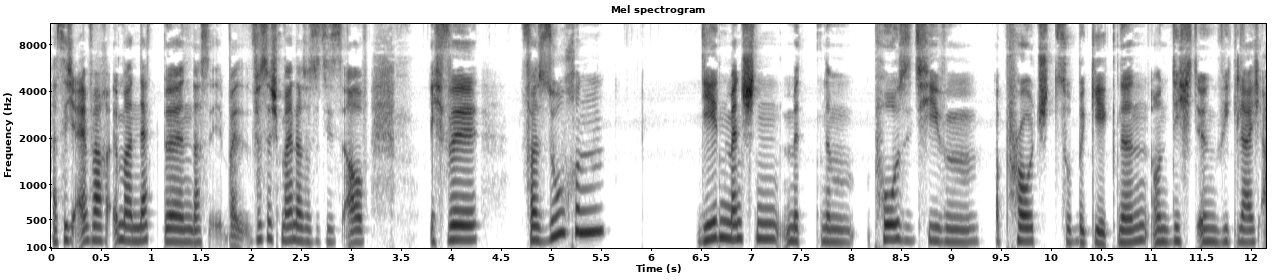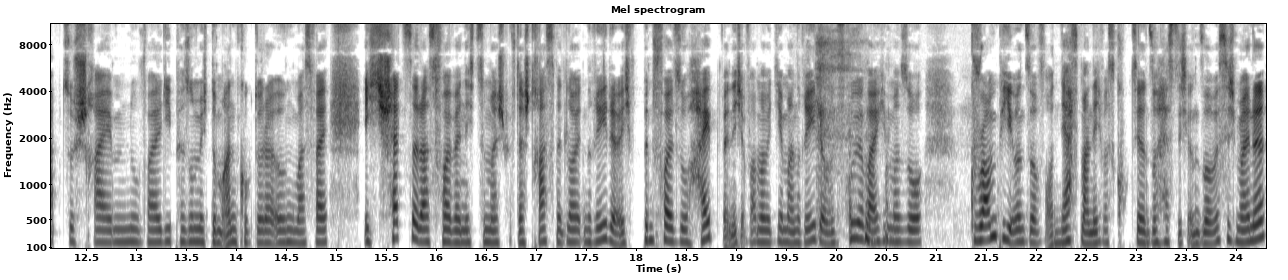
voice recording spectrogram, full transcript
dass ich einfach immer nett bin. Dass, weil, wisst ihr, ich meine, also dieses auf. Ich will versuchen, jeden Menschen mit einem positiven Approach zu begegnen und nicht irgendwie gleich abzuschreiben, nur weil die Person mich dumm anguckt oder irgendwas, weil ich schätze das voll, wenn ich zum Beispiel auf der Straße mit Leuten rede. Ich bin voll so hyped, wenn ich auf einmal mit jemandem rede und früher war ich immer so grumpy und so, oh, nervt man nicht, was guckt sie denn so hässlich und so, wisst ich meine?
